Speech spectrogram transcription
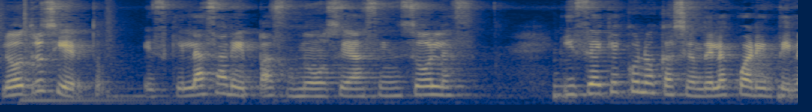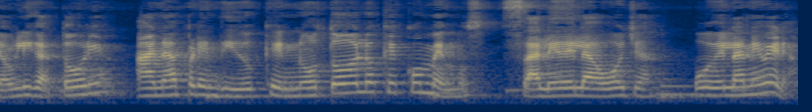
Lo otro cierto es que las arepas no se hacen solas. Y sé que con ocasión de la cuarentena obligatoria han aprendido que no todo lo que comemos sale de la olla o de la nevera.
